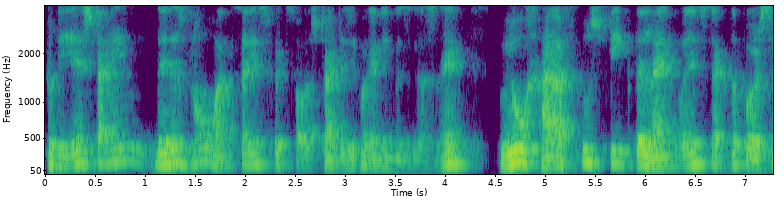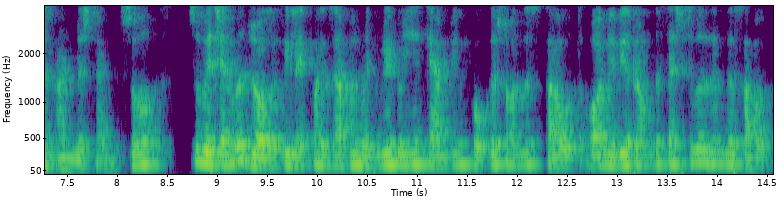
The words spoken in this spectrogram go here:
today's time, there is no one size fits all strategy for any business, right? You have to speak the language that the person understands. So, so whichever geography, like for example, when we're doing a campaign focused on the south or maybe around the festivals in the south,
